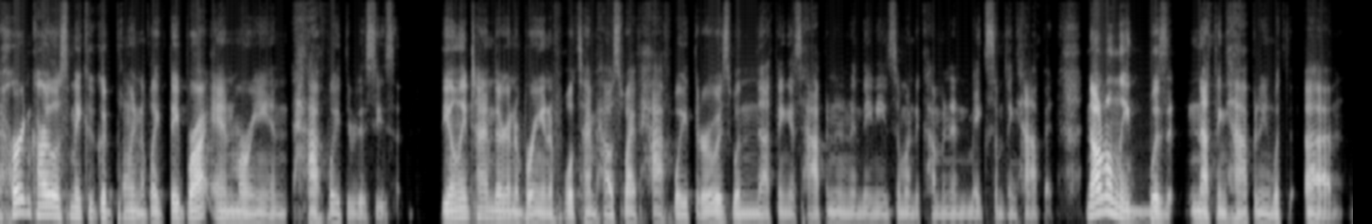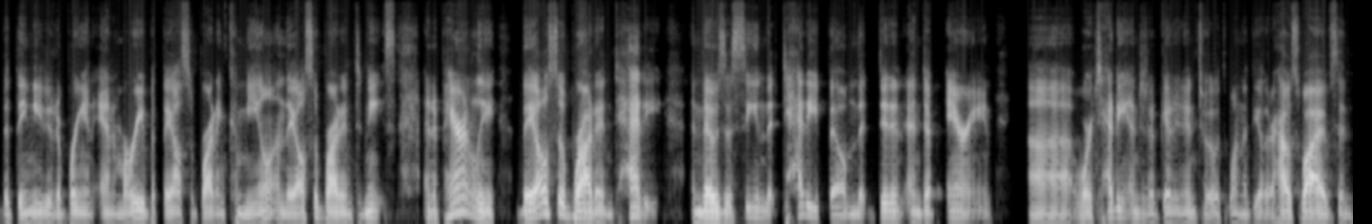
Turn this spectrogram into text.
her and Carlos make a good point of like they brought Anne Marie in halfway through the season. The only time they're going to bring in a full time housewife halfway through is when nothing is happening and they need someone to come in and make something happen. Not only was nothing happening with uh, that they needed to bring in Anna Marie, but they also brought in Camille and they also brought in Denise. And apparently they also brought in Teddi. And there was a scene that Teddi filmed that didn't end up airing, uh, where Teddi ended up getting into it with one of the other housewives and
